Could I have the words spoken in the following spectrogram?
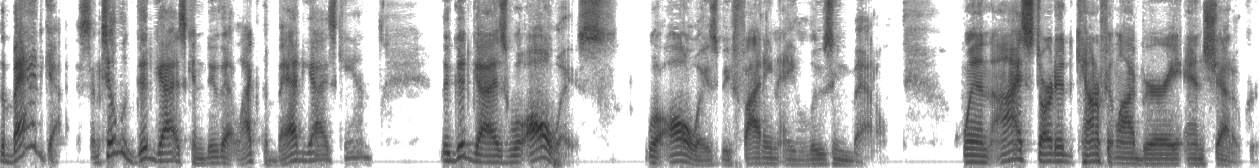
the bad guys, until the good guys can do that like the bad guys can, the good guys will always will always be fighting a losing battle. When I started Counterfeit Library and Shadow Crew,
